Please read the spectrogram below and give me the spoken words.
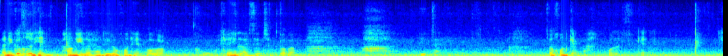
อันนี้ก็คือเห็นเท่านี้เลยเท่าที่ทุกคนเห็นเพราะแบบโหแค่เห็นลายเซ็นฉันก็แบบดีใจเจ้าคนแกะปะคนละแกะโอเค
